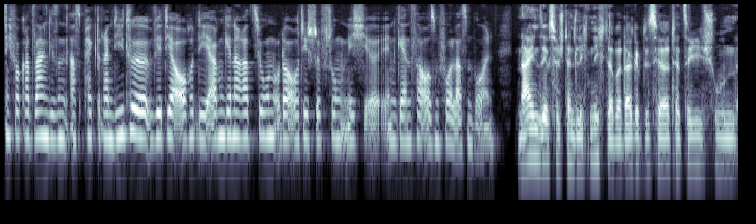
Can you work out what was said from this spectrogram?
Ich wollte gerade sagen, diesen Aspekt Rendite wird ja auch die Erbengeneration oder auch die Stiftung nicht äh, in Gänze außen vor lassen wollen. Nein, selbstverständlich nicht, aber da gibt es ja tatsächlich schon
